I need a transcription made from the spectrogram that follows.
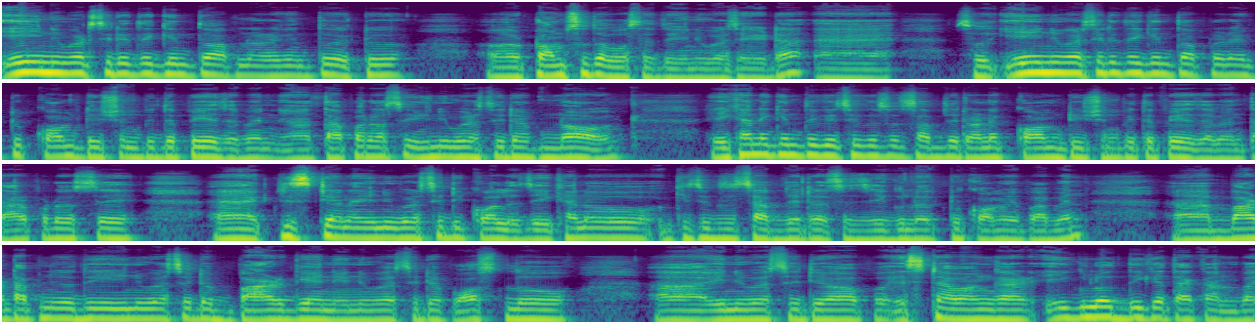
এই ইউনিভার্সিটিতে কিন্তু আপনারা কিন্তু একটু টমসুতে অবস্থিত ইউনিভার্সিটিটা সো এই ইউনিভার্সিটিতে কিন্তু আপনারা একটু কম টিউশন ফিতে পেয়ে যাবেন। তারপর হচ্ছে ইউনিভার্সিটি অফ নর্থ এখানে কিন্তু কিছু কিছু সাবজেক্ট অনেক কম টিউশন ফিতে পেয়ে যাবেন। তারপর হচ্ছে ক্রিস্টিয়ানা ইউনিভার্সিটি কলেজ এখানেও কিছু কিছু সাবজেক্ট আছে যেগুলো একটু কমে পাবেন। বাট আপনি যদি university of Bergen university of Oslo university of Stavanger এইগুলোর দিকে তাকান বা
